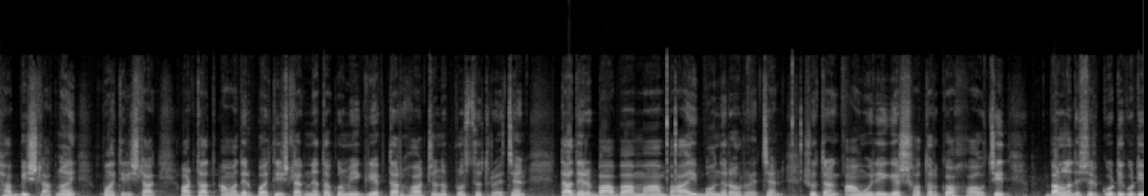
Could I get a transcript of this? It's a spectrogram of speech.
২৬ লাখ নয়, পঁয়ত্রিশ লাখ। অর্থাৎ আমাদের পঁয়ত্রিশ লাখ নেতাকর্মী গ্রেপ্তার হওয়ার জন্য প্রস্তুত রয়েছেন। তাদের বাবা, মা, ভাই, বোনেরাও রয়েছেন। সুতরাং আওয়ামী লীগের সতর্ক হওয়া উচিত। বাংলাদেশের কোটি কোটি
